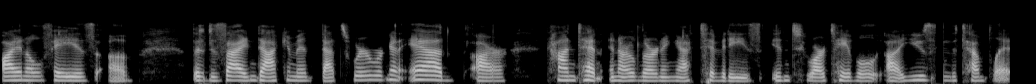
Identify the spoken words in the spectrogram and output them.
final phase of the design document. That's where we're going to add our content and our learning activities into our table uh, using the template.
